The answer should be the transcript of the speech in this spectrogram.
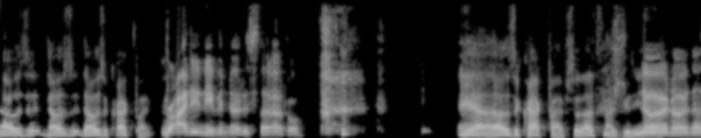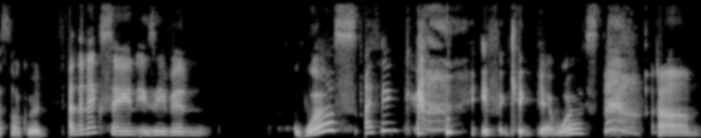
That was a, that was that was a crack pipe. Right, I didn't even notice that at all. Yeah, that was a crack pipe, so that's not good either. no, no, that's not good. And the next scene is even worse, I think, if it could get worse. Um,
